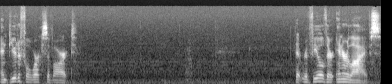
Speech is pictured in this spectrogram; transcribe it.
And beautiful works of art that reveal their inner lives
